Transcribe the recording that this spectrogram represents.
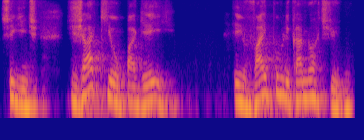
Seguinte, já que eu paguei, ele vai publicar meu artigo.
